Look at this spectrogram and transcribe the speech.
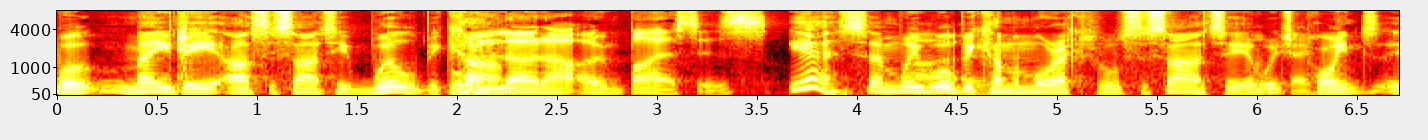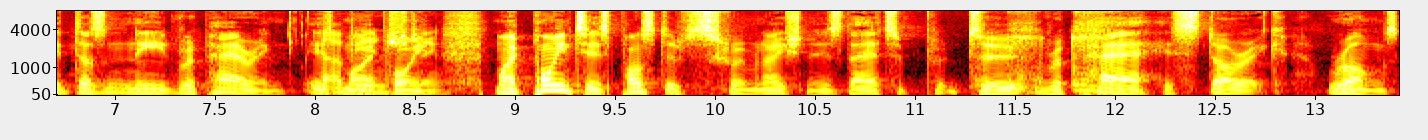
Well, maybe our society will We'll become learn our own biases. yes, and we will become a more equitable society. At which point it doesn't need repairing. Is That'd my point. My point is positive discrimination is there to to repair historic wrongs.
